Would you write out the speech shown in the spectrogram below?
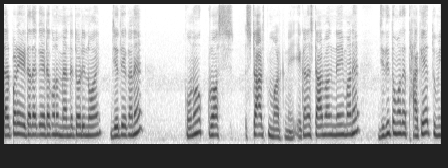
তারপরে এটা দেখে এটা কোনো ম্যান্ডেটরি নয়, যেহেতু এখানে কোনো ক্রস স্টার মার্ক নেই। এখানে স্টার মার্ক নেই মানে যদি তোমাদের থাকে তুমি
